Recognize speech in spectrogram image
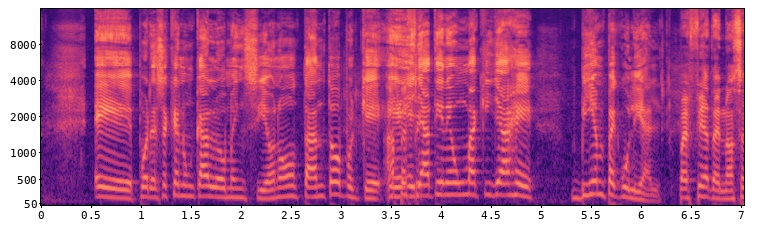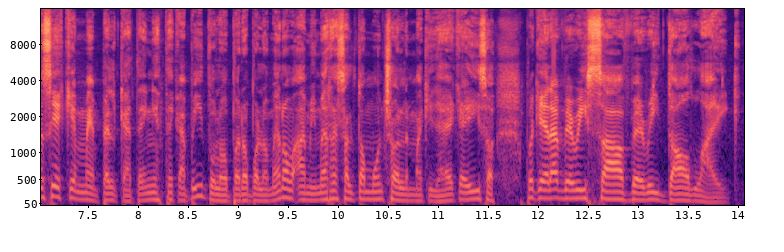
Eh, por eso es que nunca lo menciono tanto, porque Ah, eh, pues ella tiene un maquillaje bien peculiar. Pues fíjate, no sé si es que me percaté en este capítulo, pero por lo menos a mí me resaltó mucho el maquillaje que hizo, porque era very soft, very doll-like.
